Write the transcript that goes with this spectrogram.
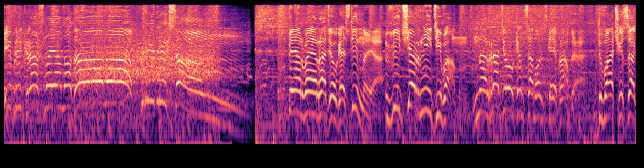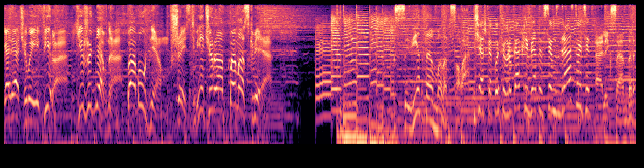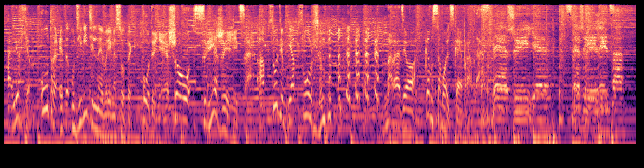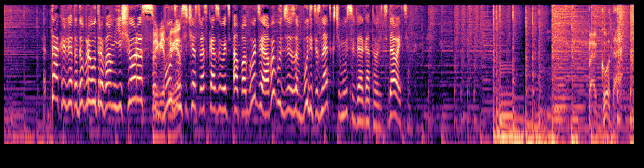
и прекрасная Надана Фридрихсон. Первая радиогостинная «Вечерний диван» на радио «Комсомольская правда». Два часа горячего эфира ежедневно по будням в 6 вечера по Москве. Света Молодцова. Чашка кофе в руках. Ребята, всем здравствуйте. Александр Алехин. Утро – это удивительное время суток. Утреннее шоу «Свежие лица». Обсудим и обслужим. На радио «Комсомольская правда». Свежие, свежие лица. Так, ребята, доброе утро вам еще раз. Привет, Будем привет. сейчас рассказывать о погоде, а вы будете, будете знать, к чему себя готовить. Давайте. Погода.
